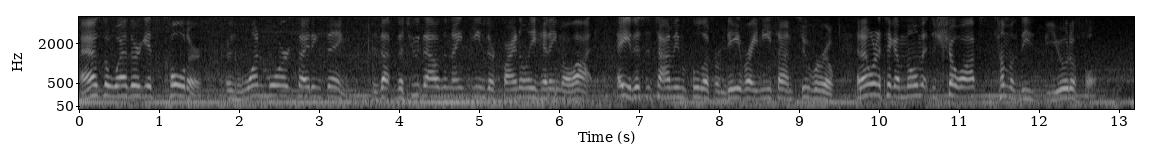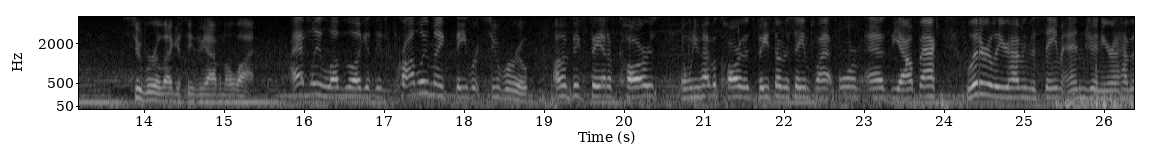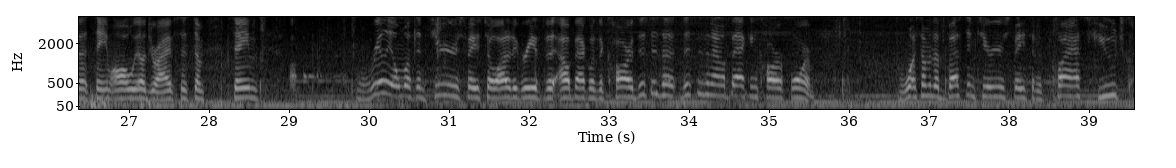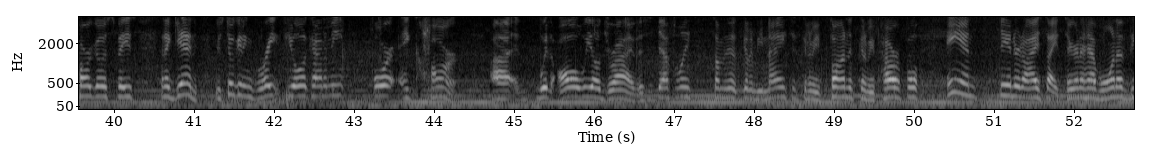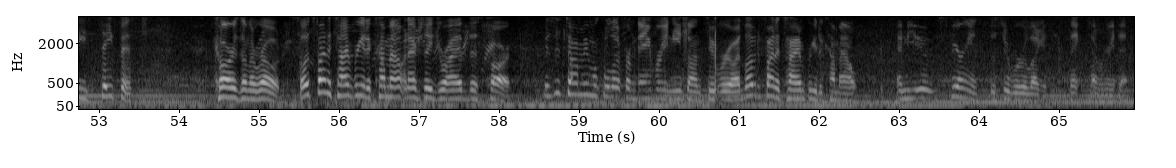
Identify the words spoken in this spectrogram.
as the weather gets colder, there's one more exciting thing is that the 2019s are finally hitting the lot. Hey, this is Tomi Mikula from Dave Wright Nissan Subaru, and I want to take a moment to show off some of these beautiful Subaru Legacies we have in the lot. I absolutely love the Legacy. It's probably my favorite Subaru. I'm a big fan of cars, and when you have a car that's based on the same platform as the Outback, literally you're having the same engine, you're gonna have that same all-wheel drive system, same really almost interior space to a lot of degree if the Outback was a car. This is a this is an Outback in car form what, some of the best interior space in its class, huge cargo space, and again, you're still getting great fuel economy for a car. Uh, with all-wheel drive. This is definitely something that's going to be nice. It's going to be fun. It's going to be powerful and standard eyesight. So you're going to have one of the safest cars on the road. So let's find a time for you to come out and actually drive this car. This is Tomi Mikula from Dave Wright Nissan Subaru. I'd love to find a time for you to come out and you experience the Subaru Legacy. Thanks. Have a great day.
